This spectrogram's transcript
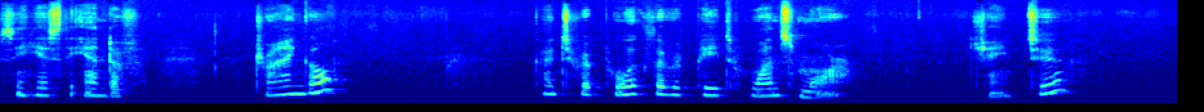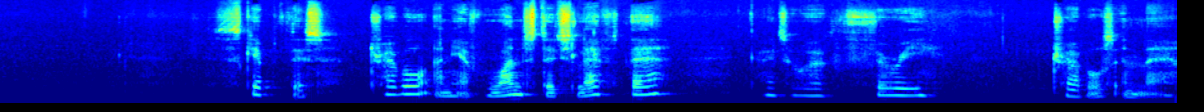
See here's the end of triangle. Going to work the repeat once more. Chain two. Skip this treble and you have one stitch left there. Going to work three trebles in there.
